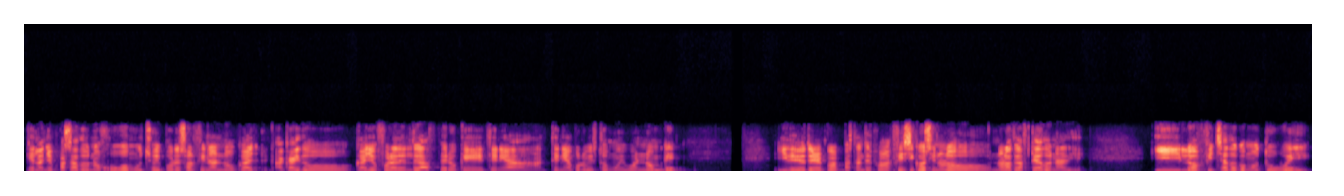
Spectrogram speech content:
que el año pasado no jugó mucho y por eso al final no ha caído, cayó fuera del draft, pero que tenía, tenía por lo visto muy buen nombre y debió tener bastantes problemas físicos y no lo, no lo ha drafteado nadie. Y lo han fichado como two-way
